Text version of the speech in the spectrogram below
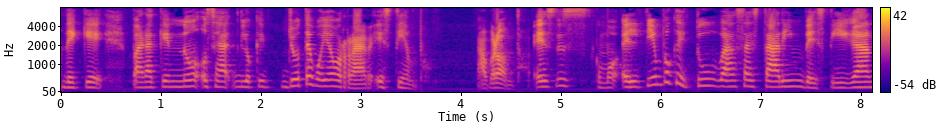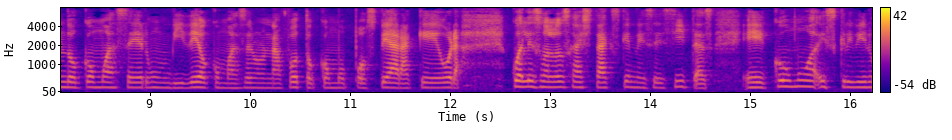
de que para que no, o sea, lo que yo te voy a ahorrar es tiempo a pronto. Ese es como el tiempo que tú vas a estar investigando cómo hacer un video, cómo hacer una foto, cómo postear, a qué hora, cuáles son los hashtags que necesitas, eh, cómo escribir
